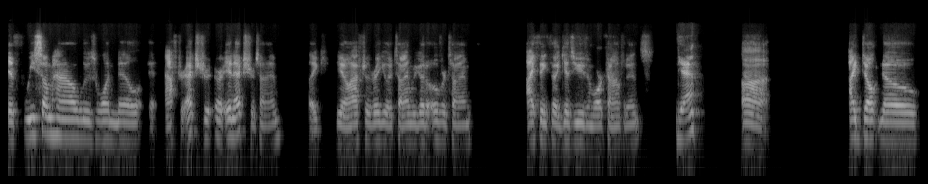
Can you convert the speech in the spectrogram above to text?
if we somehow lose one nil after extra or in extra time, like you know after the regular time, we go to overtime. I think that gives you even more confidence. Yeah. Uh, I don't know.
